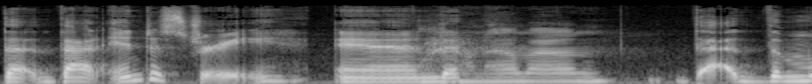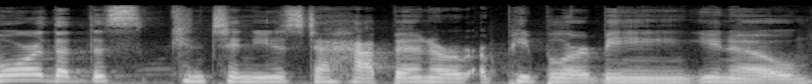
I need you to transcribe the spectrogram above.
that that industry? And I don't know, man. that the more that this continues to happen or people are being you know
